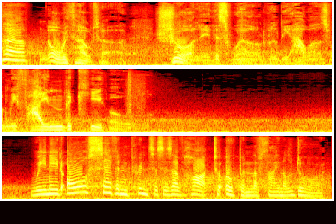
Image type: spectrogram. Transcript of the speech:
her, or without her, surely this world will be ours when we find the keyhole. We need all seven princesses of heart to open the final door.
